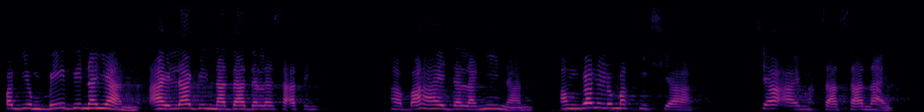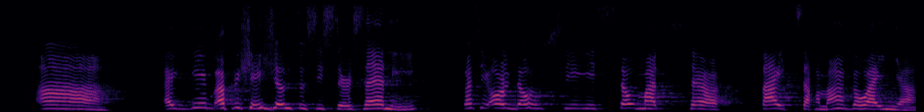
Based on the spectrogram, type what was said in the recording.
pag yung baby na yan ay laging nadadala sa ating ah, bahay dalanginan, hanggang lumaki siya, siya ay masasanay. Ah, I give appreciation to Sister Sani kasi although she is so much uh, tight sa mga gawain niya,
